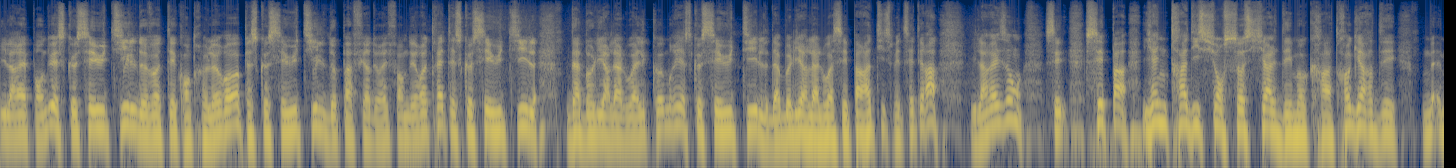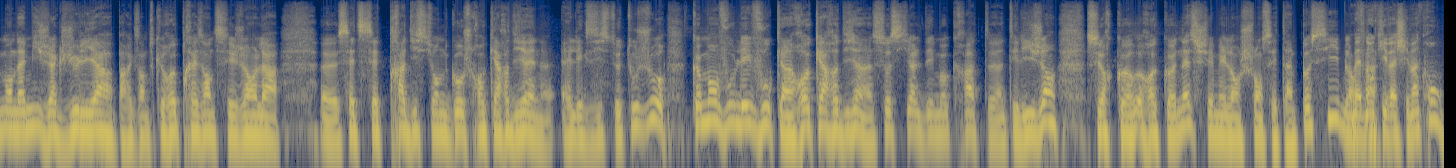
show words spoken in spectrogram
il a répondu est-ce que c'est utile de voter contre l'Europe? Est-ce que c'est utile de pas faire de réforme des retraites? Est-ce que c'est utile d'abolir la loi El Khomri? Est-ce que c'est utile d'abolir la loi séparatisme, etc. Il a raison. C'est pas. Il y a une tradition social-démocrate. Regardez mon ami Jacques Julien, par exemple, ce que représentent ces gens-là, euh, cette cette tradition de gauche rocardienne, elle existe toujours. Comment voulez-vous qu'un rocardien, un social-démocrate intelligent, se reconnaisse chez Mélenchon? C'est impossible. Enfin. donc il va chez Macron.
